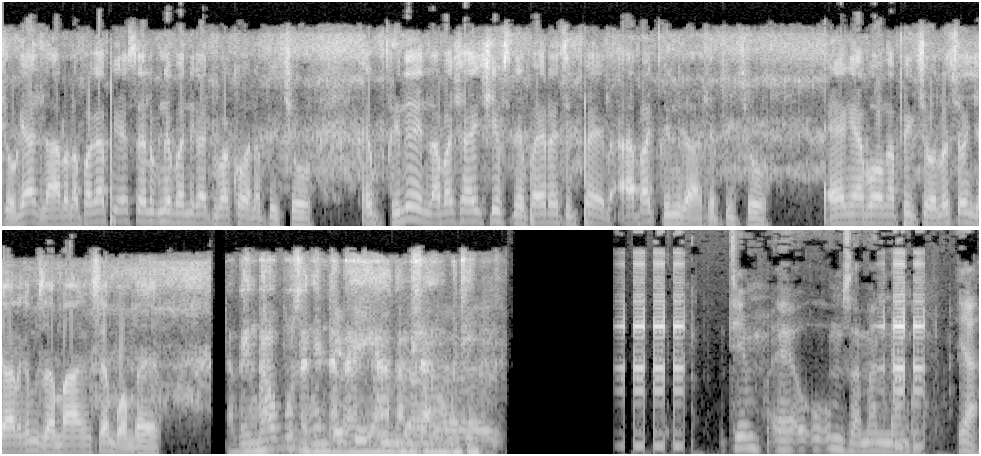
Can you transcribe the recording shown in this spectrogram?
joe kuyadlalwa lapha ka-PSL kunebanikadi bakhona big joe ekugcineni labashaya i-chiefs ne-pirates kuphela abagcini kahle joe eh ngiyabonga big joe losho njalo ngimzamani ngisembombela. Bengiba ukubuza ngendaba yakamhlanga ukuthi team eh umzamani nango ya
